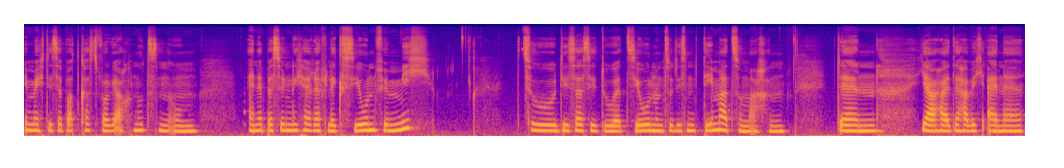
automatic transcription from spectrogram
ich möchte diese Podcast-Folge auch nutzen, um eine persönliche Reflexion für mich zu dieser Situation und zu diesem Thema zu machen. Denn ja, heute habe ich eine,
